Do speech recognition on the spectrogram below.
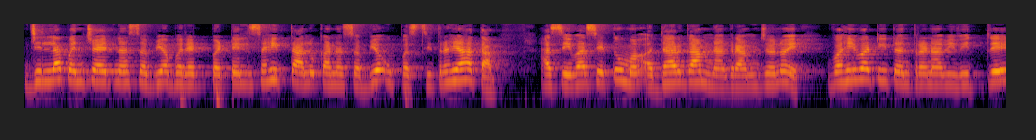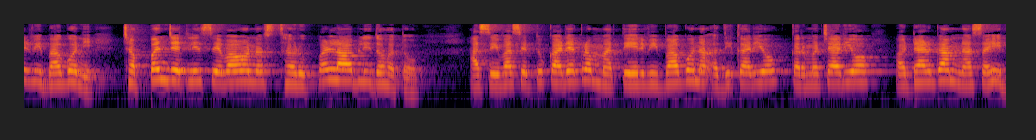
જિલ્લા પંચાયતના સભ્ય ભરત પટેલ સહિત તાલુકાના સભ્યો ઉપસ્થિત રહ્યા હતા. આ સેવા સેતુમાં અઢાર ગામના ગ્રામજનોએ વહીવટી તંત્રના વિવિધ તેર વિભાગોની છપ્પન જેટલી સેવાઓનો સ્થળ ઉપર લાભ લીધો હતો. આ સેવા સેતુ કાર્યક્રમમાં તેર વિભાગોના અધિકારીઓ, કર્મચારીઓ, અઢાર ગામના સહિત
